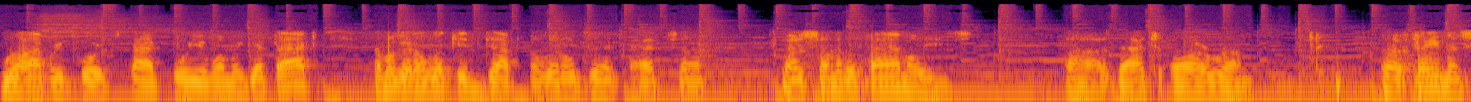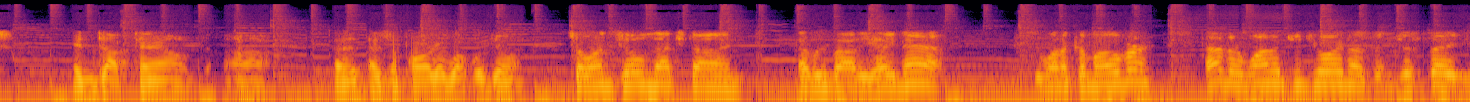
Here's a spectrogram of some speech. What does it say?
we'll have reports back for you when we get back. And we're going to look in depth a little bit at uh, some of the families uh, that are um, uh, famous in Ducktown uh, as, as, a part of what we're doing. So until next time, everybody, hey, Nat, you want to come over? Heather, why don't you join us and just say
